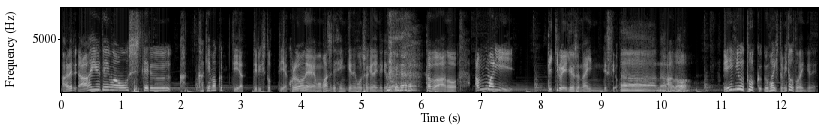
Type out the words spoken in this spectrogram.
あれ、ああいう電話をしてる、かかけまくってやってる人って、いや、これはね、もうマジで偏見で申し訳ないんだけど、多分あの、あんまりできる営業じゃないんですよ。ああ、なるほど。営業トーク上手い人見たことないんだよね。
